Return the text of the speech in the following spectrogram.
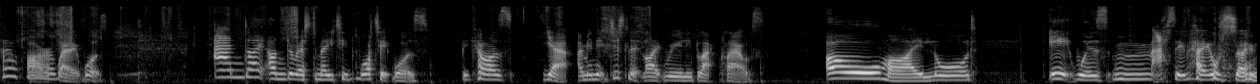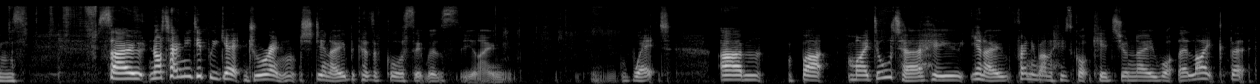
how far away it was. And I underestimated what it was because, yeah, I mean, it just looked like really black clouds. Oh my lord. It was massive hailstones. So not only did we get drenched, you know, because of course it was, you know, wet, um, but my daughter, who, you know, for anyone who's got kids, you'll know what they're like, that,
